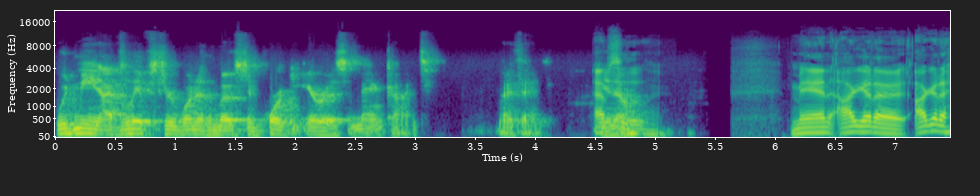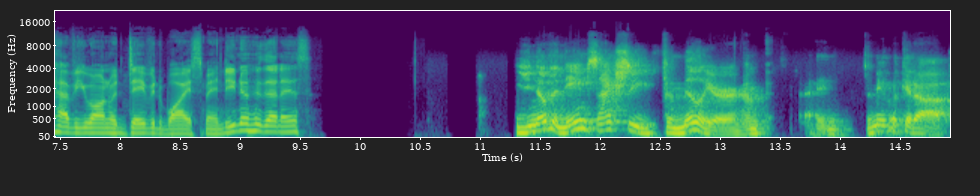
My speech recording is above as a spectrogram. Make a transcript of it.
would mean I've lived through one of the most important eras of mankind. I think. Absolutely. You know? Man, I gotta I gotta have you on with David Weiss, man. Do you know who that is? You know the name's actually familiar. I'm, I, let me look it up.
